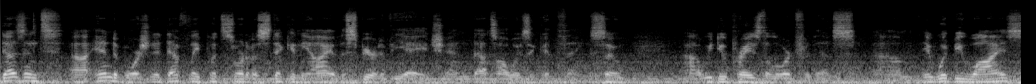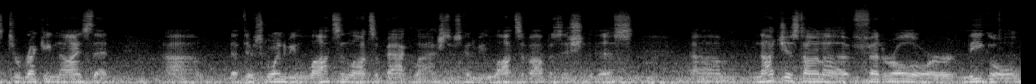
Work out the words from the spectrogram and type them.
doesn't uh, end abortion, it definitely puts sort of a stick in the eye of the spirit of the age, and that's always a good thing. So uh, we do praise the Lord for this. Um, it would be wise to recognize that um, that there's going to be lots and lots of backlash. There's going to be lots of opposition to this, um, not just on a federal or legal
